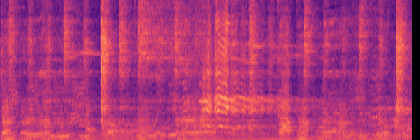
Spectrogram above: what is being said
tôi thương mẹ còn vui hơn cao cuộc đời của mẹ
